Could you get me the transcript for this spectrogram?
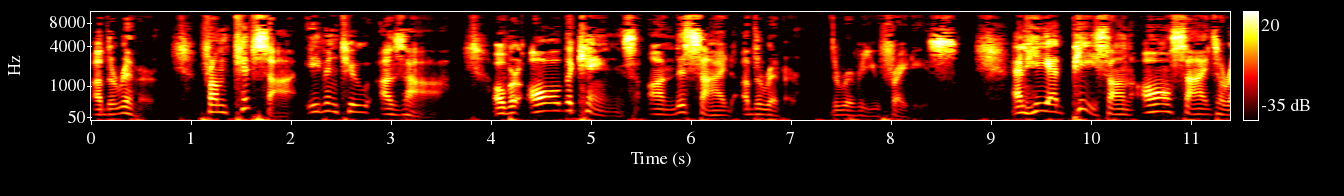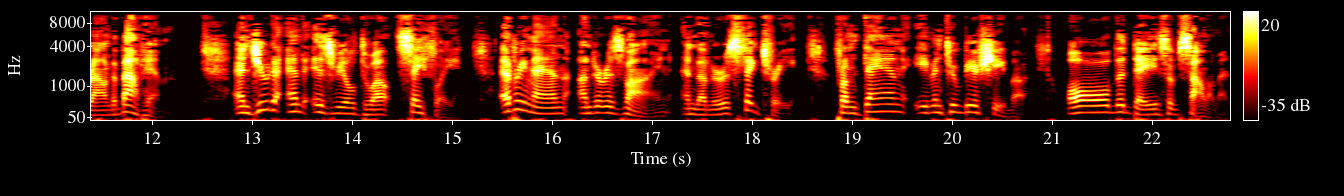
of the river, from Tiphsah even to Azzah, over all the kings on this side of the river, the river Euphrates. And he had peace on all sides around about him. And Judah and Israel dwelt safely, every man under his vine and under his fig tree, from Dan even to Beersheba, all the days of Solomon.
